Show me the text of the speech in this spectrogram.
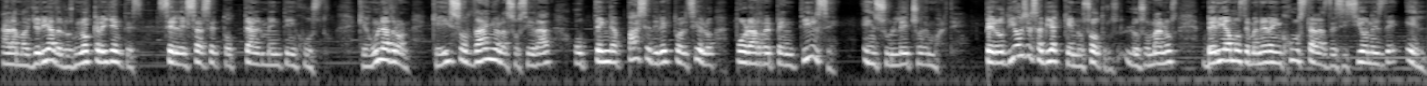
a la mayoría de los no creyentes se les hace totalmente injusto que un ladrón que hizo daño a la sociedad obtenga pase directo al cielo por arrepentirse en su lecho de muerte. Pero Dios ya sabía que nosotros, los humanos, veríamos de manera injusta las decisiones de Él.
